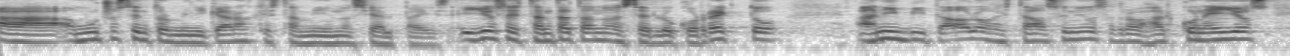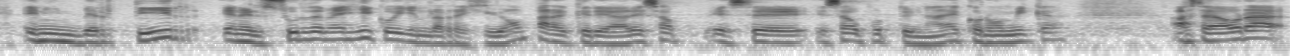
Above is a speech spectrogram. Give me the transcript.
a, muchos centroamericanos que están viniendo hacia el país. Ellos están tratando de hacer lo correcto, han invitado a los Estados Unidos a trabajar con ellos en invertir en el sur de México y en la región para crear esa, esa oportunidad económica. Hasta ahora,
